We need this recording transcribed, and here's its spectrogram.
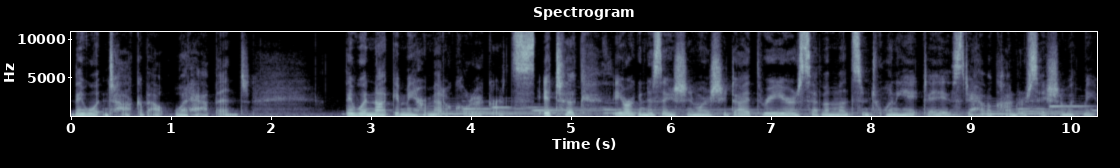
They wouldn't talk about what happened. They would not give me her medical records. It took the organization where she died three years, seven months, and 28 days to have a conversation with me.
